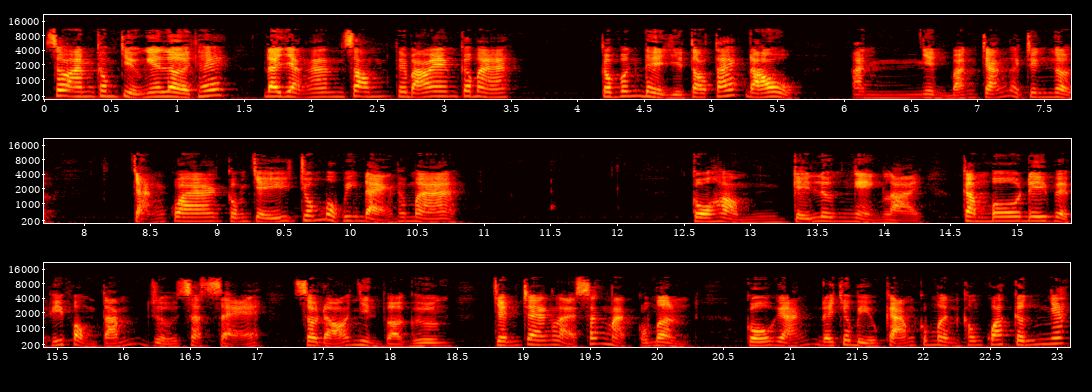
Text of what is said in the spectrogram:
Sao anh không chịu nghe lời thế? Đã dặn anh xong thì bảo em cơ mà. Có vấn đề gì to tác đâu. Anh nhìn băng trắng ở trên ngực. Chẳng qua cũng chỉ trúng một viên đạn thôi mà. Cô Hồng kỹ lương nghẹn lại, cầm bô đi về phía phòng tắm, rửa sạch sẽ, sau đó nhìn vào gương, chỉnh trang lại sắc mặt của mình, cố gắng để cho biểu cảm của mình không quá cứng nhắc.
